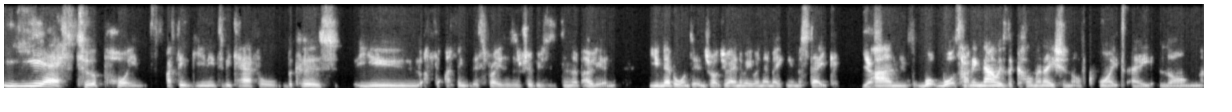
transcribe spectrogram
Yes, to a point. I think you need to be careful because you, I, th- I think this phrase is attributed to Napoleon. You never want to interrupt your enemy when they're making a mistake. Yes. And what what's happening now is the culmination of quite a long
